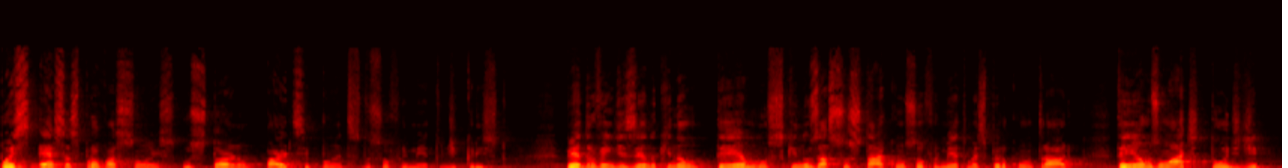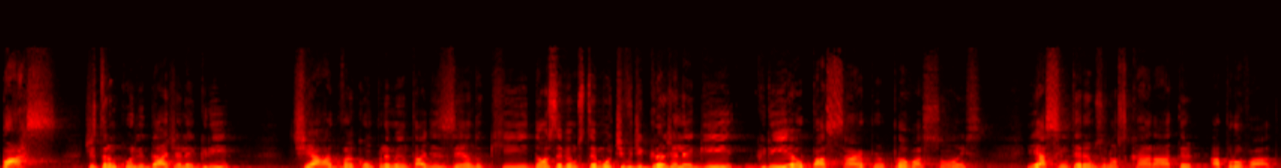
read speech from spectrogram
pois essas provações os tornam participantes do sofrimento de Cristo. Pedro vem dizendo que não temos que nos assustar com o sofrimento, mas pelo contrário, tenhamos uma atitude de paz, de tranquilidade e alegria. Tiago vai complementar dizendo que nós devemos ter motivo de grande alegria ao passar por provações e assim teremos o nosso caráter aprovado.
